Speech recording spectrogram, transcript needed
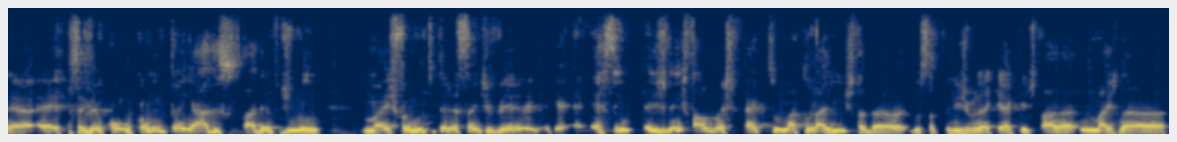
né? É pra você ver como, como entranhado isso está dentro de mim. Mas foi muito interessante ver, é, assim, eles nem falam do aspecto naturalista da- do satanismo, né? Que é acreditar na- mais na,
